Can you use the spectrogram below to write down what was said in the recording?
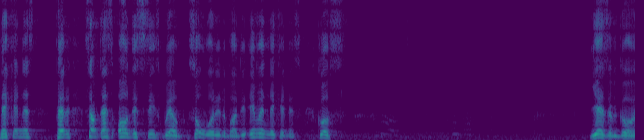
nakedness? Sometimes all these things we are so worried about it, even nakedness. Close. Years ago,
